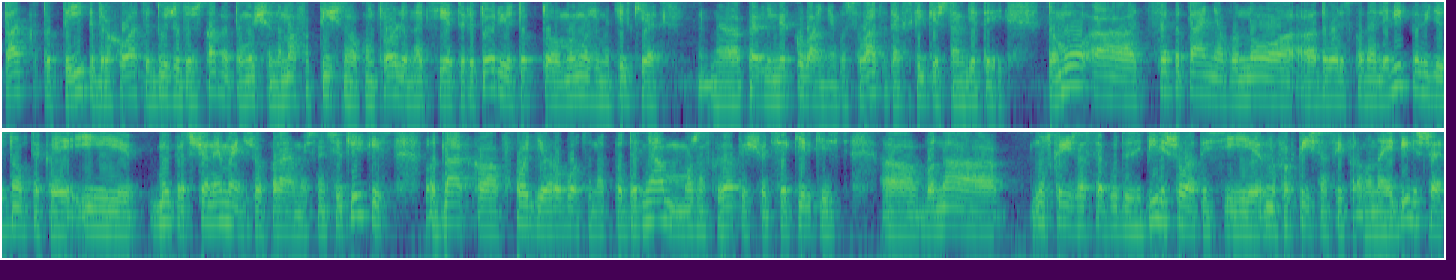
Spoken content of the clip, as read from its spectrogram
так тобто її підрахувати дуже дуже складно, тому що нема фактичного контролю над цією територією. Тобто ми можемо тільки е, певні міркування висувати, так скільки ж там дітей. Тому це питання воно доволі складне для відповіді знов таки, і ми про щонайменше опираємось на цю кількість. Однак в ході роботи над поданням можна сказати, що ця кількість вона. Ну, скоріш за все, буде збільшуватись, і ну фактична цифра вона і більше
